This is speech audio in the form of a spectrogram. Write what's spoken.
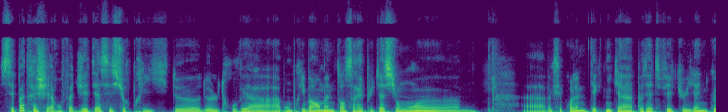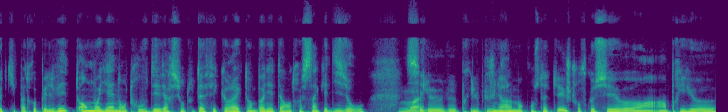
c'est pas très cher en fait. J'ai été assez surpris de, de le trouver à, à bon prix. Bah, en même temps, sa réputation euh, avec ses problèmes techniques a peut-être fait qu'il a une cote qui est pas trop élevée. En moyenne, on trouve des versions tout à fait correctes en bon état entre 5 et 10 euros. C'est le, le prix le plus généralement constaté. Je trouve que c'est euh, un, un prix euh,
